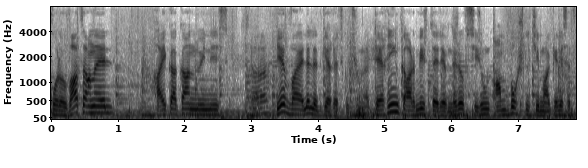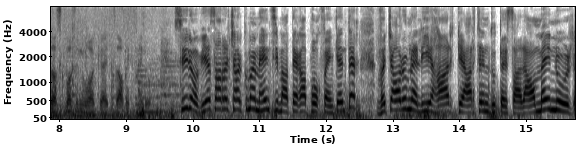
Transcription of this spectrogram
խորոված անել, հայկական նույնիսկ եւ վայելել այդ գեղեցկությունը։ Դեղին կարմիր տերևներով սիրուն ամբողջ լճի մակերեսը ծածկված են ուղղակի այդ ծաղիկներով։ Սիրով, ես առաջարկում եմ հենց հիմա տեղափոխվենք այնտեղ, վճարումն էլ իհարկե արդեն դու տեսար ամեն օր,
